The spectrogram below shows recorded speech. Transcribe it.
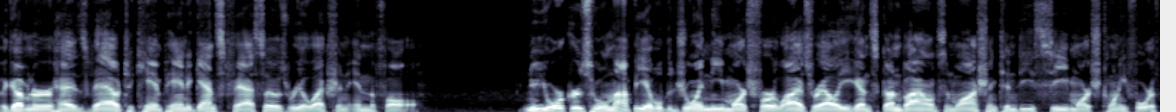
The governor has vowed to campaign against Faso's reelection in the fall. New Yorkers who will not be able to join the March for Our Lives rally against gun violence in Washington, D.C., March 24th,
